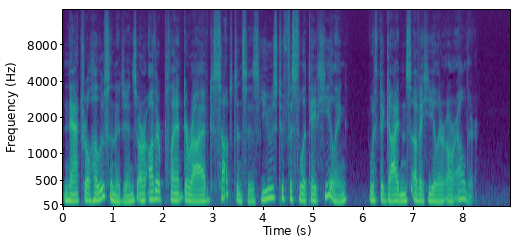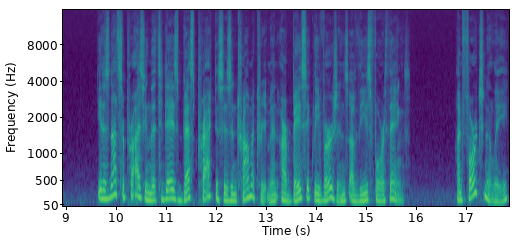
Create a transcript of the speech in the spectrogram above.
natural hallucinogens or other plant derived substances used to facilitate healing with the guidance of a healer or elder. It is not surprising that today's best practices in trauma treatment are basically versions of these four things. Unfortunately,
